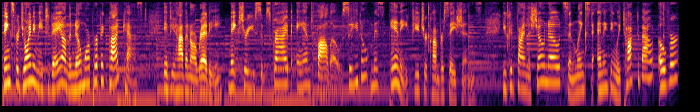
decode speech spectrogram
Thanks for joining me today on the No More Perfect podcast. If you haven't already, make sure you subscribe and follow so you don't miss any future conversations. You can find the show notes and links to anything we talked about over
